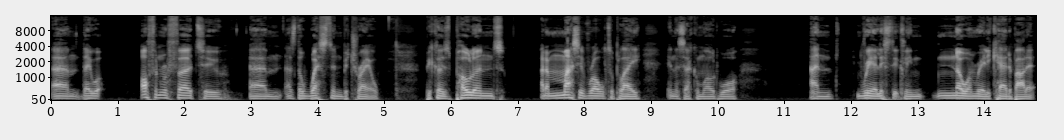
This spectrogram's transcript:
Um, they were often referred to um, as the Western betrayal because Poland had a massive role to play in the Second World War, and realistically, no one really cared about it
